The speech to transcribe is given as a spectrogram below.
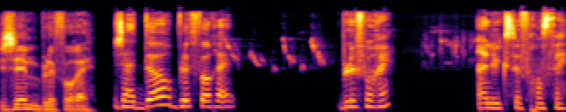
J'aime bleu forêt. J'adore bleu forêt. Bleu forêt? Un luxe français.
